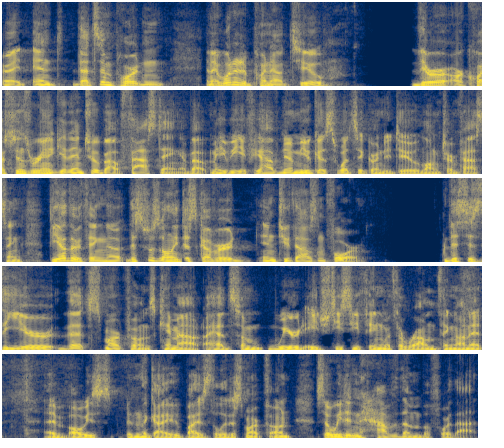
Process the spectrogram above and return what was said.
Right. And that's important. And I wanted to point out too, there are, questions we're going to get into about fasting, about maybe if you have no mucus, what's it going to do, long term fasting. The other thing, though, this was only discovered in 2004 this is the year that smartphones came out. I had some weird HTC thing with a round thing on it. I've always been the guy who buys the latest smartphone. So we didn't have them before that.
